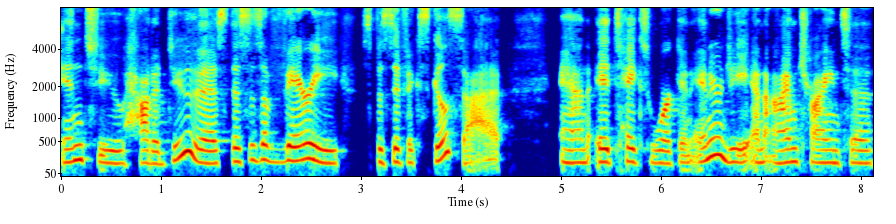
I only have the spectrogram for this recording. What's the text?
into how to do this. This is a very specific skill set and it takes work and energy and i'm trying to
